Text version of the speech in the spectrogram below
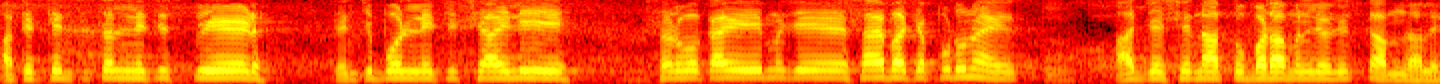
आता त्यांची चालण्याची स्पीड त्यांची बोलण्याची शैली सर्व काही म्हणजे साहेबाच्या पुढून आहे. आज जसे नातू बडा म्हणल्यानेच काम झालंय.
